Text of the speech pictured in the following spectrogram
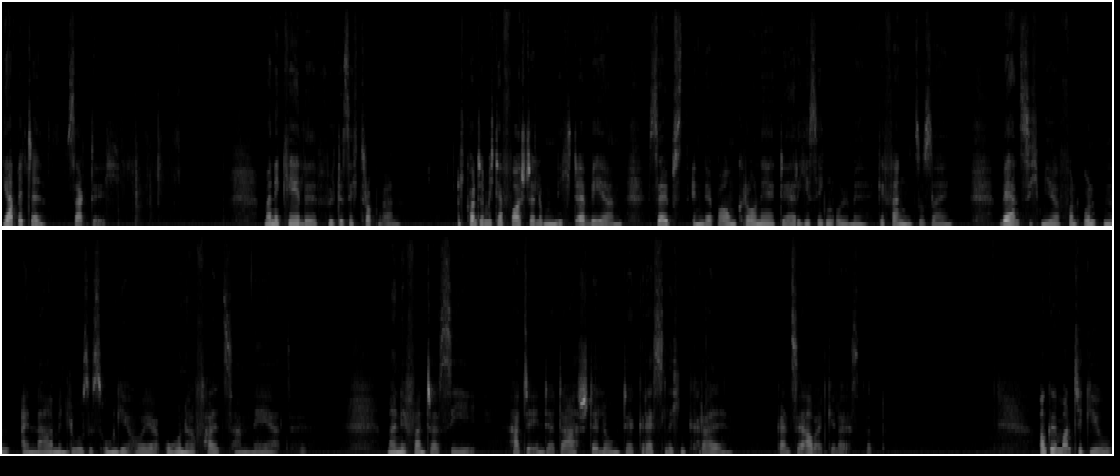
Ja, bitte, sagte ich. Meine Kehle fühlte sich trocken an. Ich konnte mich der Vorstellung nicht erwehren, selbst in der Baumkrone der riesigen Ulme gefangen zu sein, während sich mir von unten ein namenloses Ungeheuer unaufhaltsam näherte. Meine Fantasie hatte in der Darstellung der grässlichen Krallen ganze Arbeit geleistet. Onkel Montague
